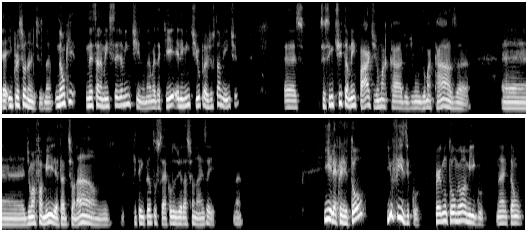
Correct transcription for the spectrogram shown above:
é, impressionantes, né? Não que necessariamente seja mentindo, né? Mas aqui ele mentiu para justamente é, se sentir também parte de uma, de, um, de uma casa, é, de uma família tradicional, que tem tantos séculos geracionais aí, né? E ele acreditou, e o físico? Perguntou o meu amigo, né? Então,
